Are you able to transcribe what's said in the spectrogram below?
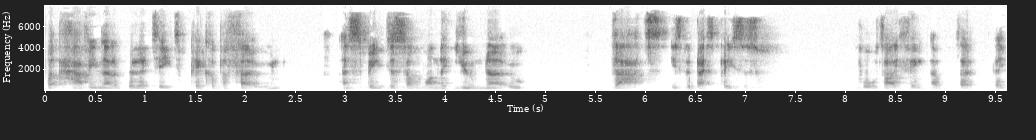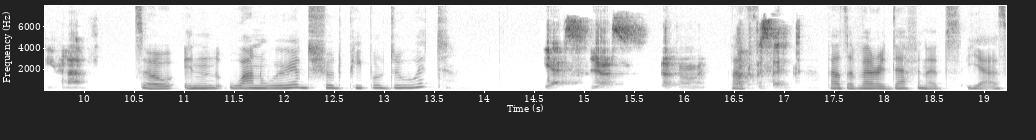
but having that ability to pick up a phone and speak to someone that you know, that is the best piece of support I think that, that, that you can have. So, in one word, should people do it? Yes. Yes, definitely. That's, 100%. That's a very definite yes.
